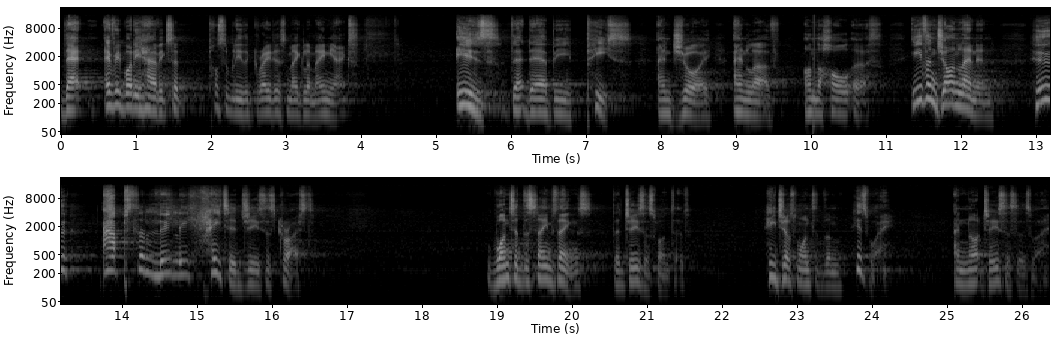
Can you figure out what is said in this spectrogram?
that everybody have, except possibly the greatest megalomaniacs, is that there be peace and joy and love on the whole earth. Even John Lennon, who absolutely hated Jesus Christ, wanted the same things that Jesus wanted. He just wanted them his way and not Jesus' way.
